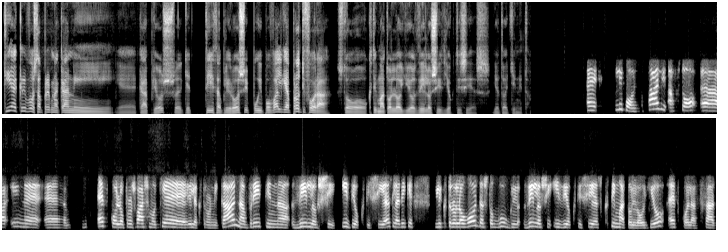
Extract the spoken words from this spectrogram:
τι ακριβώς θα πρέπει να κάνει ε, κάποιος ε, και τι θα πληρώσει που υποβάλλει για πρώτη φορά στο κτηματολόγιο δήλωση ιδιοκτησίας για το ακίνητο; Ε, λοιπόν, πάλι αυτό είναι εύκολο προσβάσιμο και ηλεκτρονικά να βρει την ε, δήλωση ιδιοκτησίας, δηλαδή και πληκτρολογώντας στο Google δήλωση ιδιοκτησίας κτηματολόγιο, εύκολα θα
